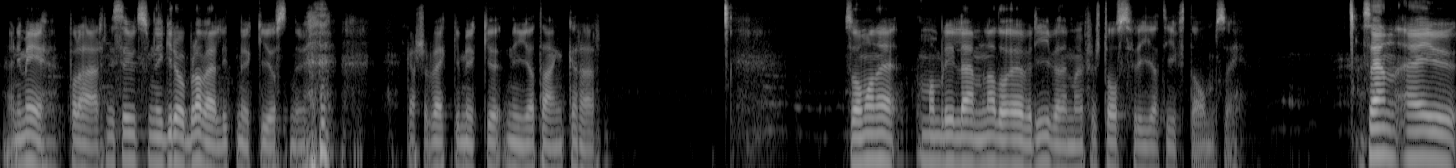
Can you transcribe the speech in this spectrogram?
Är ni med på det här? Ni ser ut som ni grubblar väldigt mycket just nu. Kanske väcker mycket nya tankar här. Så om man, är, om man blir lämnad och övergiven är man förstås fri att gifta om sig. Sen är ju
